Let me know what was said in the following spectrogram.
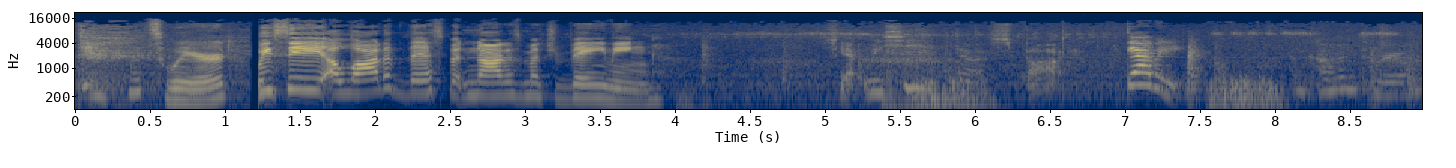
That's weird. We see a lot of this, but not as much veining. Yeah, we see the spot. Gabby, I'm coming through.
